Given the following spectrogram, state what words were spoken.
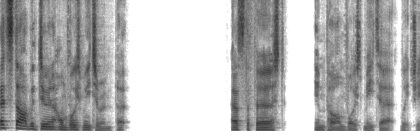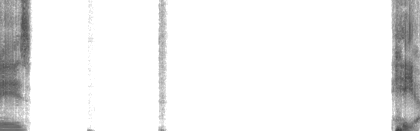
let's start with doing it on Voicemeeter input. That's the first input on Voicemeeter, which is here.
